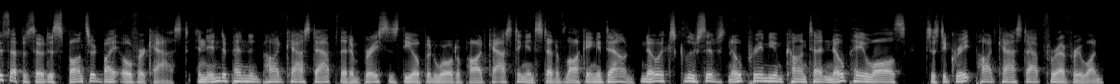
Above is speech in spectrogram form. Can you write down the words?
This episode is sponsored by Overcast, an independent podcast app that embraces the open world of podcasting instead of locking it down. No exclusives, no premium content, no paywalls, just a great podcast app for everyone.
